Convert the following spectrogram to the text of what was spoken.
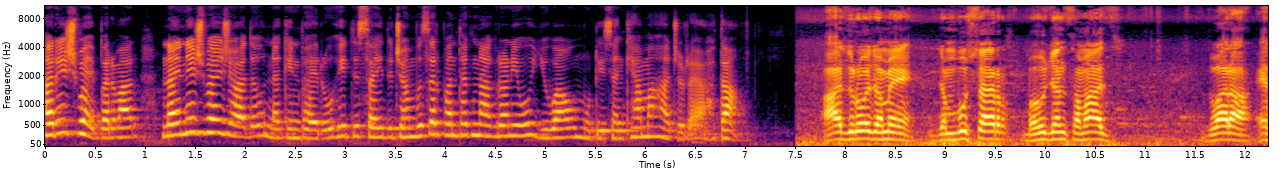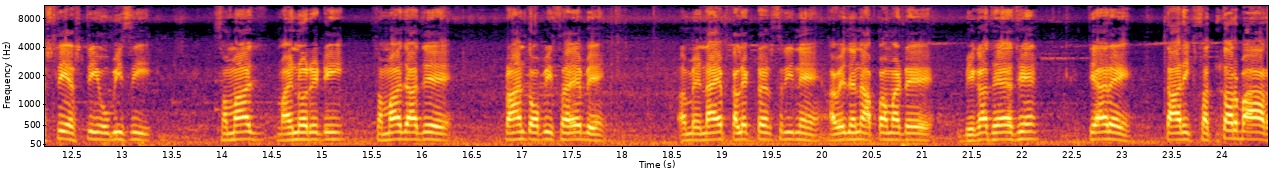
હરીશભાઈ પરમાર, નૈનેશભાઈ જાદવ, નકીનભાઈ રોહિત સહિત જંબુસર પંથકના અગ્રણીઓ યુવાઓ મોટી સંખ્યામાં હાજર રહ્યા હતા. આજ રોજ અમે જંબુસર બહુજન સમાજ દ્વારા એસટી એસટી, ઓબીસી સમાજ માઇનોરિટી સમાજ આજે પ્રાંત ઓફિસ સાહેબે અમે નાયબ કલેક્ટરશ્રીને આવેદન આપવા માટે ભેગા થયા છે. ત્યારે તારીખ સત્તર બાર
